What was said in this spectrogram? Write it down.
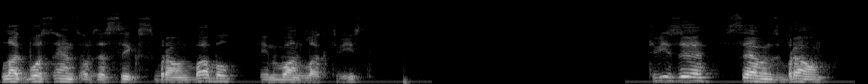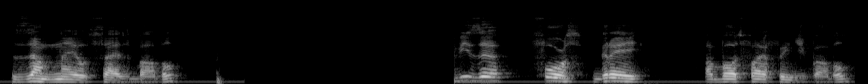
Lock both ends of the sixth brown bubble in one lock twist. Twist the seventh brown thumbnail size bubble. Twist the fourth gray about 5 inch bubble.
